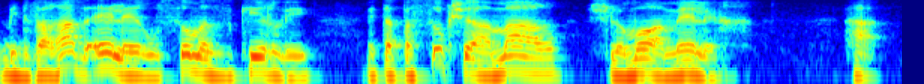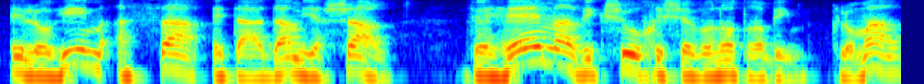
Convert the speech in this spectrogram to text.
בדבריו אלה רוסו מזכיר לי את הפסוק שאמר שלמה המלך, האלוהים עשה את האדם ישר, והמה ביקשו חשבונות רבים. כלומר,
